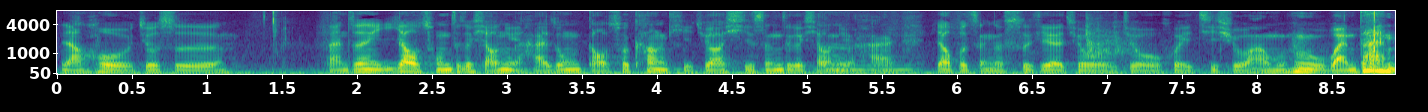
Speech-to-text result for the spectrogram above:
然后就是反正要从这个小女孩中搞出抗体，就要牺牲这个小女孩，要不整个世界就就会继续完 完蛋。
